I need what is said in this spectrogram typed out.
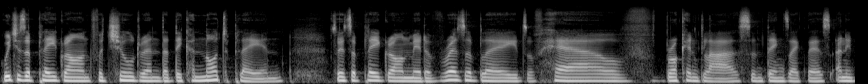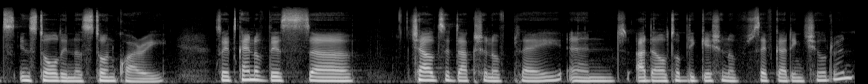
which is a playground for children that they cannot play in. So it's a playground made of razor blades, of hair, of broken glass, and things like this. And it's installed in a stone quarry. So it's kind of this uh, child seduction of play and adult obligation of safeguarding children.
